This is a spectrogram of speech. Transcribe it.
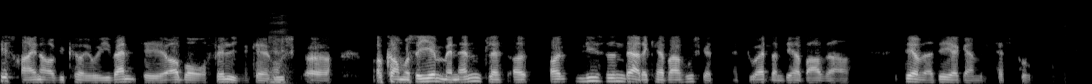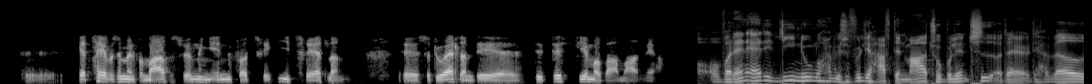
pisregner, og vi kører jo i vand til op over fældene, kan jeg ja. huske, og, og kommer så hjem med en anden plads, og, og lige siden der, der kan jeg bare huske, at, at duatlon, det har bare været, det har været det, jeg gerne vil satse på. Øh, jeg taber simpelthen for meget på svømning inden for tri, i triathlon, øh, så duatlon, det, det, det siger mig bare meget mere. Og hvordan er det lige nu? Nu har vi selvfølgelig haft en meget turbulent tid, og der, det har været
